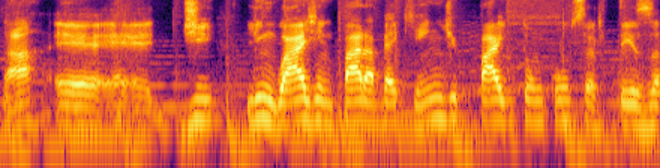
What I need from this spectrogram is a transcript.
tá? É, é, de linguagem para back-end, Python com certeza.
